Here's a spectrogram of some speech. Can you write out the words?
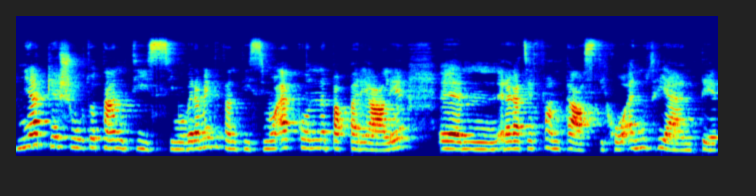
Mi è piaciuto tantissimo, veramente tantissimo. È con pappa reale, ehm, ragazzi, è fantastico, è nutriente,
